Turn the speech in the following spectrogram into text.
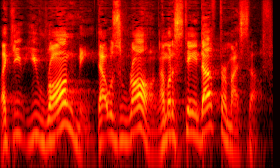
Like you, you wronged me. That was wrong. I'm going to stand up for myself.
